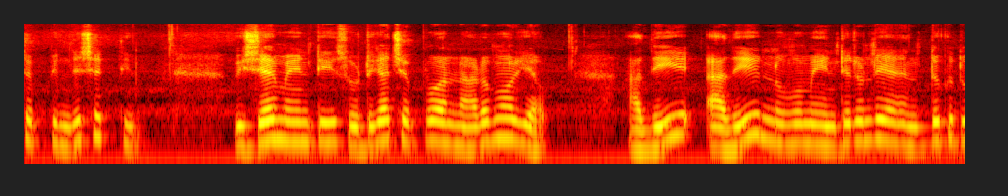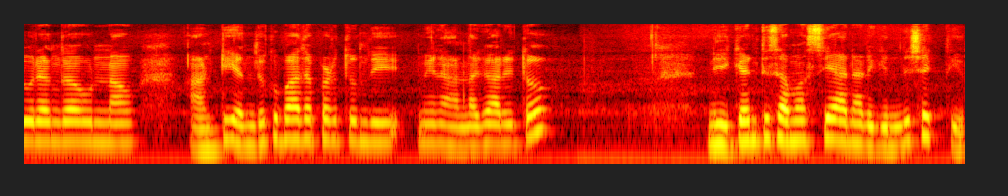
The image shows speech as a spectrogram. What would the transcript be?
చెప్పింది శక్తి. విషయం ఏంటి సూటిగా చెప్పు అన్నాడు మౌర్య. అది అది నువ్వు మీ ఇంటి నుండి ఎందుకు దూరంగా ఉన్నావు? ఆంటీ ఎందుకు బాధపడుతుంది? మీ నాన్నగారితో? నీకెంటి సమస్య? అని అడిగింది శక్తి.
